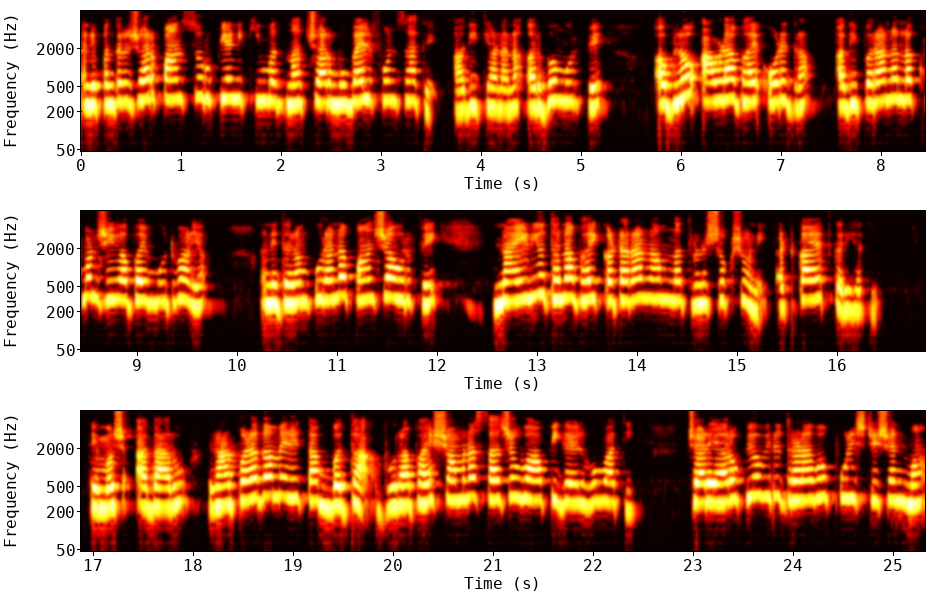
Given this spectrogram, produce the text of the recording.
અને પંદર હજાર પાંચસો રૂપિયાની કિંમતના ચાર મોબાઈલ ફોન સાથે આદિત્યાણાના અર્ભમ ઉર્ફે અભલો આવડાભાઈ ઓડેદરા, આદિપરાના લખમણ જીવાભાઈ મુઢવાડિયા અને ધરમપુરાના પાંચરા ઉર્ફે નાયણીઓ ધનાભાઈ કટારા નામના ત્રણ શખ્સોને અટકાયત કરી હતી. તેમજ આ દારૂ રાણપરા ગામે રહેતા બધા ભોરાભાઈ શામણા સાચવવા આપી ગયેલ હોવાથી જ્યારે આરોપીઓ વિરુદ્ધ રણાવો પોલીસ સ્ટેશનમાં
